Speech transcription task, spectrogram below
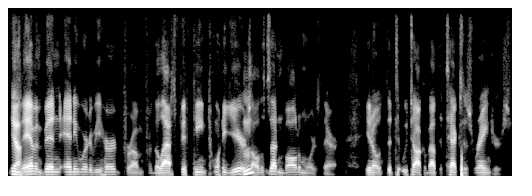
Yeah. They haven't been anywhere to be heard from for the last 15, 20 years. Mhm. All of a sudden, Baltimore's there. You know, the, we talk about the Texas Rangers.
